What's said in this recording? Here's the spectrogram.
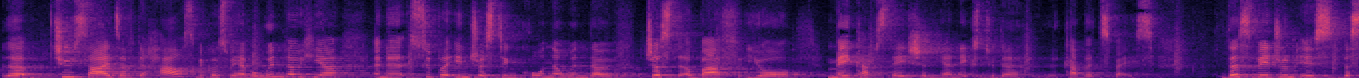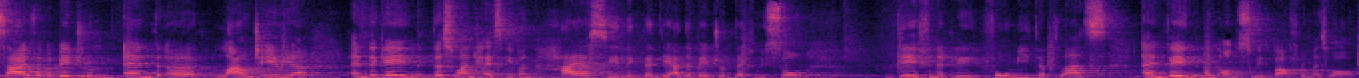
the two sides of the house because we have a window here and a super interesting corner window just above your makeup station here next to the cupboard space. This bedroom is the size of a bedroom and a lounge area and again this one has even higher ceiling than the other bedroom that we saw definitely 4 meter plus and then an ensuite bathroom as well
